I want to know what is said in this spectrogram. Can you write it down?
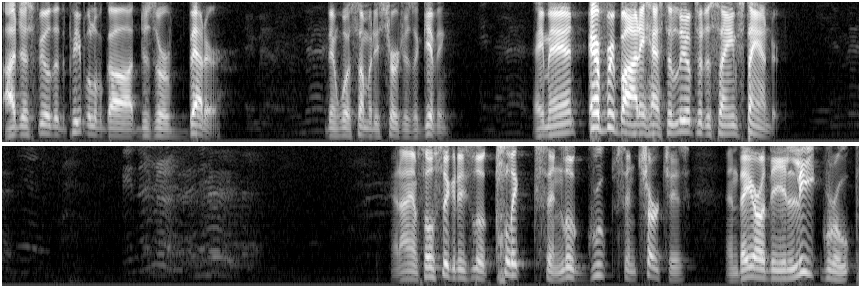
I just feel that the people of God deserve better than what some of these churches are giving. Amen. Everybody has to live to the same standard. And I am so sick of these little cliques and little groups and churches, and they are the elite group,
